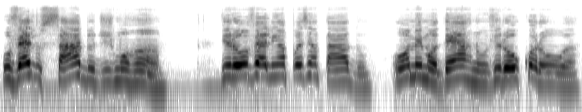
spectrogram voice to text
O velho sábio, diz Morin, virou o velhinho aposentado. O homem moderno virou coroa.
